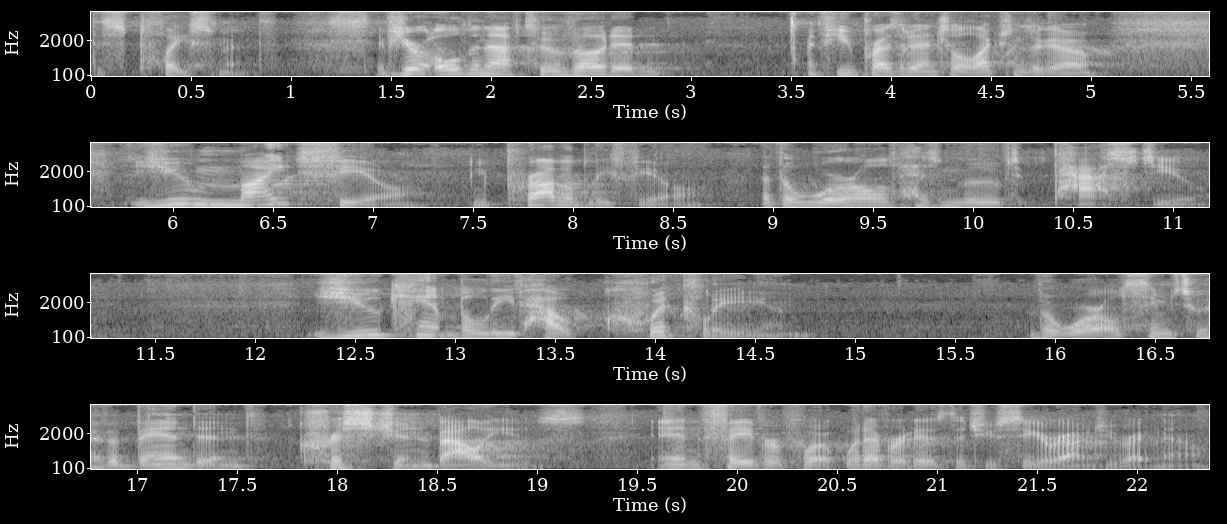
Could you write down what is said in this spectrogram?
Displacement. If you're old enough to have voted a few presidential elections ago, you might feel, you probably feel, that the world has moved past you. You can't believe how quickly the world seems to have abandoned Christian values in favor of whatever it is that you see around you right now.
